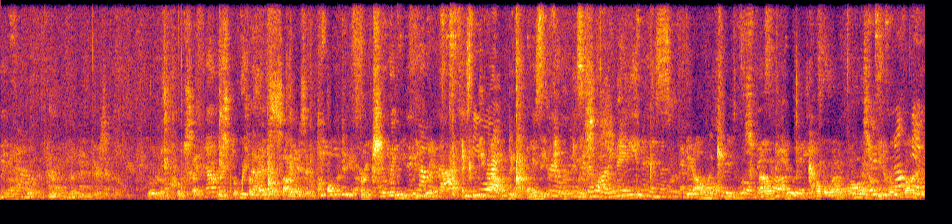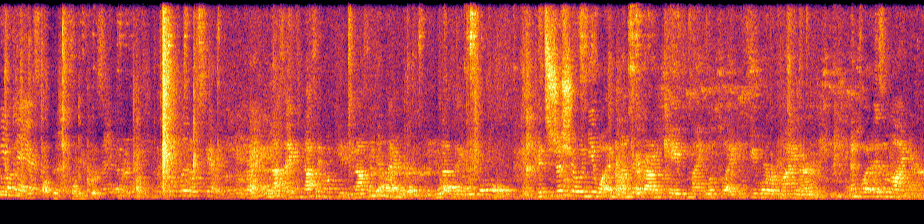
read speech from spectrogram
The only makes a man more than 30 million years ago. Rhodochrosite crystals of this size and quality are extremely rare and can be found in only a few places. The Alma King was found here in Colorado in the Sweet Home Mine, August 21st, Nothing, nothing looking, nothing in there, nothing. It's just showing you what an underground cave might look like if you were a miner. And what is a miner?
